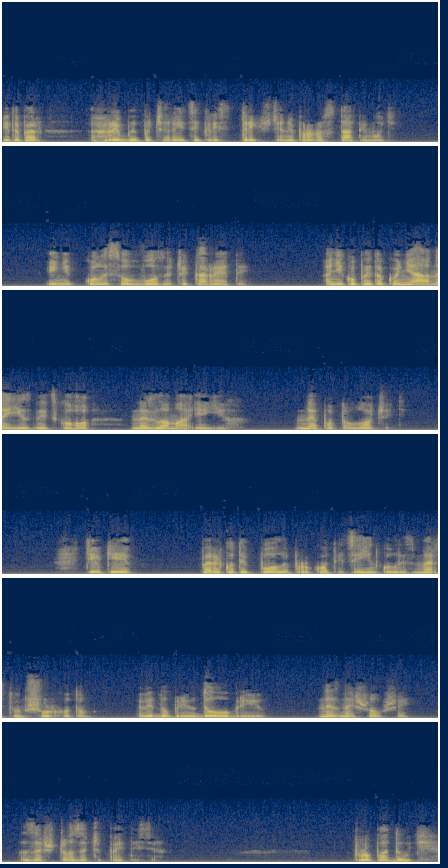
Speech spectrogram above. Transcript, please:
і тепер гриби печериці крізь тріщини проростатимуть, і ні колесо воза чи карети, ані копито коня наїзницького не зламає їх, не потолочить. Тільки перекоти поле прокотиться інколи з мертвим шурхотом, від обрію до обрію, не знайшовши, за що зачепитися. Пропадуть,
